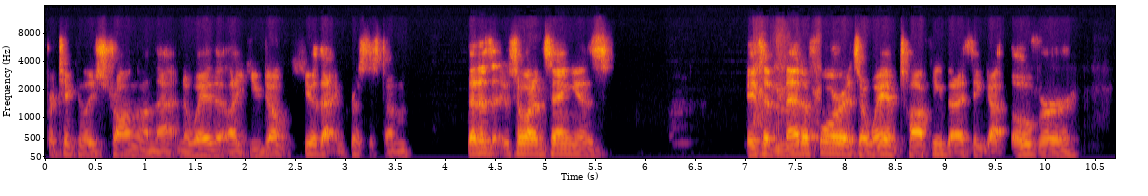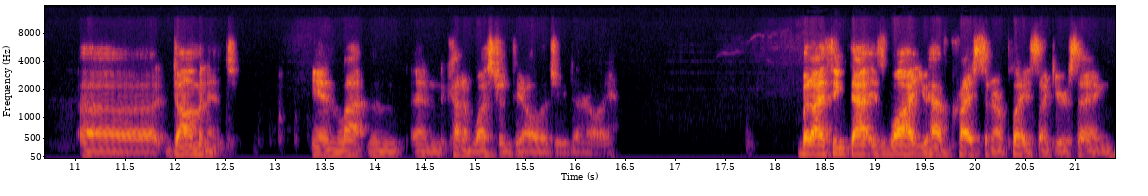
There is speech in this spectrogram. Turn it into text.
particularly strong on that in a way that like you don't hear that in Chrysostom that is so what i'm saying is it's a metaphor it's a way of talking that i think got over uh, dominant in latin and kind of western theology generally. But i think that is why you have christ in our place like you were saying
